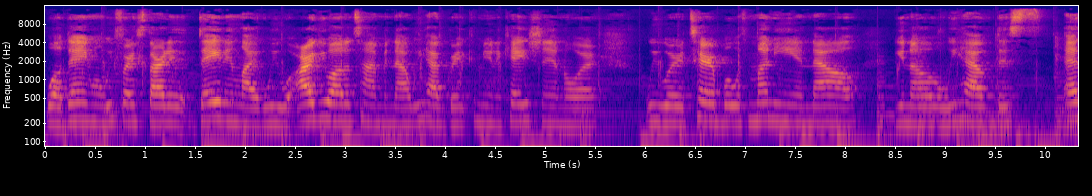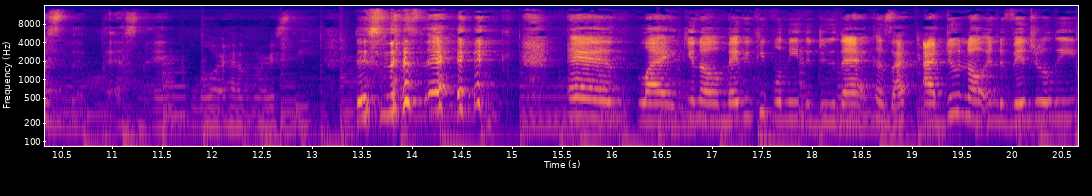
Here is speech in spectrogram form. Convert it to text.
well dang when we first started dating like we will argue all the time and now we have great communication or we were terrible with money and now you know we have this s s name lord have mercy this nest egg and like you know maybe people need to do that because i i do know individually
